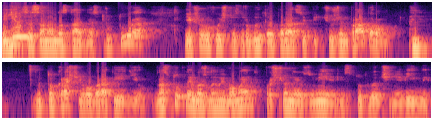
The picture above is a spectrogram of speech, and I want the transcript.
ІДІЛ це самодостатня структура. Якщо ви хочете зробити операцію під чужим прапором, то краще вибирати іділ. Наступний важливий момент, про що не розуміє Інститут вивчення війни.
